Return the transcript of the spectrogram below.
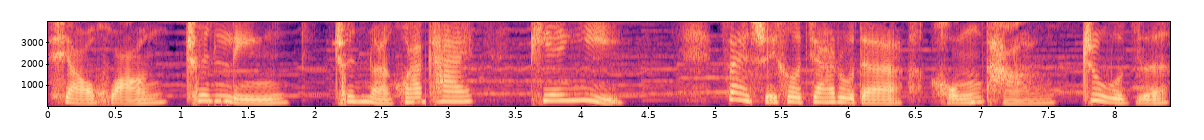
小黄、春玲、春暖花开、天意，再随后加入的红糖、柱子、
